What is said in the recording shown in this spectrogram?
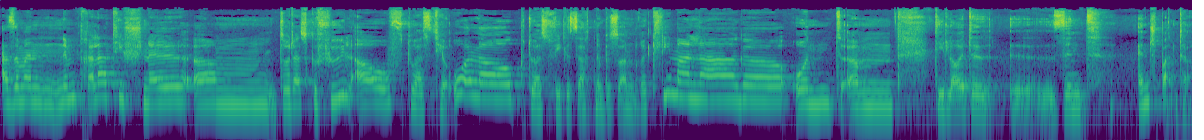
Also man nimmt relativ schnell ähm, so das Gefühl auf, du hast hier Urlaub, du hast wie gesagt eine besondere Klimalage und ähm, die Leute äh, sind entspannter.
